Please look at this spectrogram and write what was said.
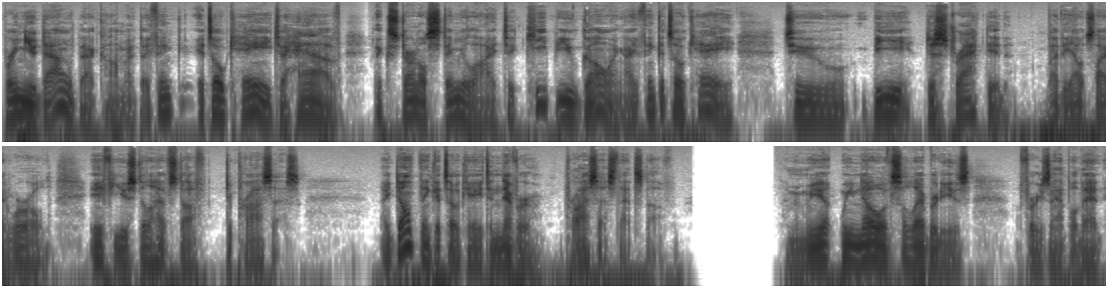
bring you down with that comment. I think it's okay to have external stimuli to keep you going. I think it's okay to be distracted by the outside world if you still have stuff to process. I don't think it's okay to never process that stuff. I mean, we, we know of celebrities, for example, that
